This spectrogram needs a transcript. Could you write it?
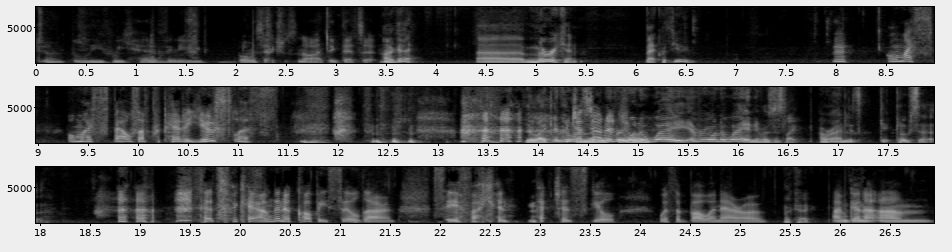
don't believe we have any bonus actions. No, I think that's it. Okay, uh, Mirakin, back with you. All my s- all my spells I've prepared are useless. You're like everyone, just to- everyone away, everyone away, and everyone's just like, all right, let's get closer. That's okay. I'm going to copy Sildar and see if I can match his skill with a bow and arrow. Okay, I'm going to um,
